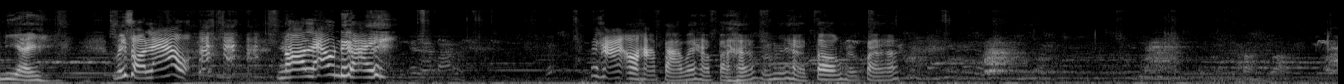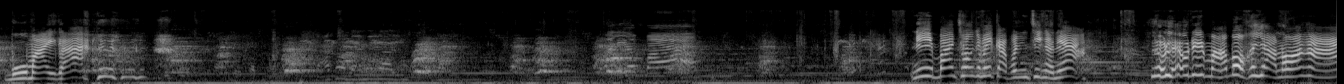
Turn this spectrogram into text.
เหนื่อย ไม่สอนแล้ว นอนแล้วเหนื่อย ไม่หาอ๋อหาป่าไว้หาป่าไม่หาตองหาป่าบูมาอีกละนี่บ้านช่องจะไม่กลับกันจริงๆเหรอเนี่ย เร็วๆดิหมาบอกขยะรออาหาร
